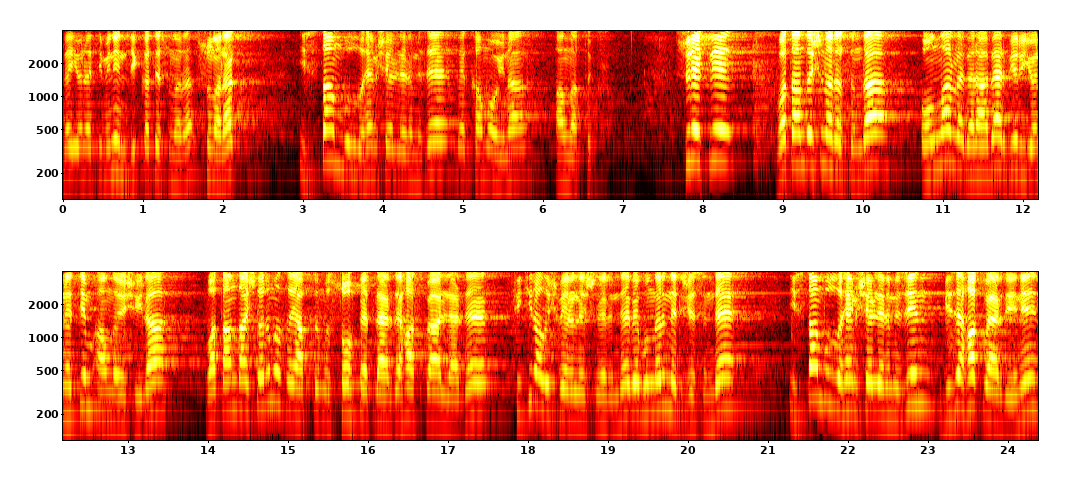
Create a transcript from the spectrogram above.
ve yönetiminin dikkate sunara- sunarak İstanbullu hemşerilerimize ve kamuoyuna anlattık. Sürekli vatandaşın arasında onlarla beraber bir yönetim anlayışıyla vatandaşlarımızla yaptığımız sohbetlerde, hasbihallerde, fikir alışverişlerinde ve bunların neticesinde İstanbullu hemşerilerimizin bize hak verdiğini,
